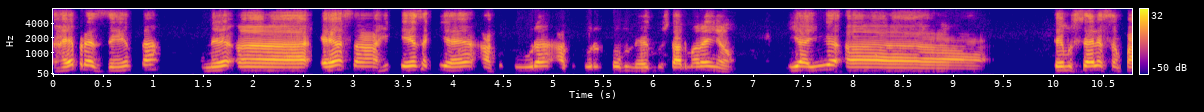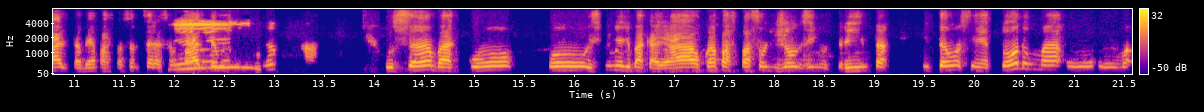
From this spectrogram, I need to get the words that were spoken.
representa né, ah, essa riqueza que é a cultura, a cultura do povo negro do Estado do Maranhão. E aí ah, temos Célia Sampaio também, a participação de Célia Sampaio. Hum. Temos o samba com, com Espinha de Bacalhau, com a participação de Joãozinho 30. Então, assim, é todo uma, uma,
